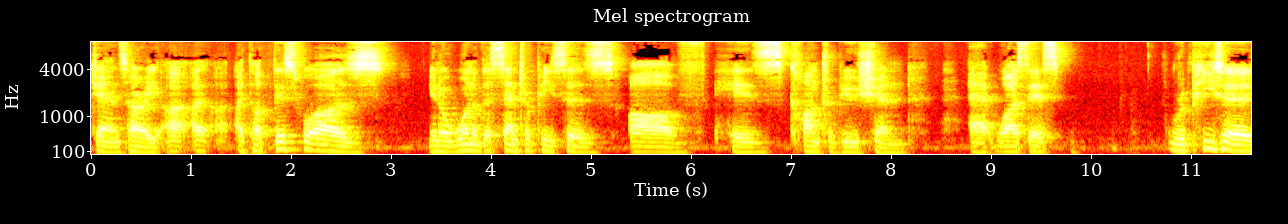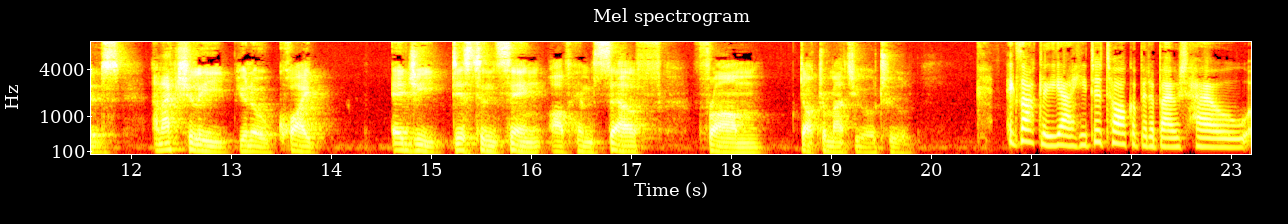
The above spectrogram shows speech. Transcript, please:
Jen sorry I, I I thought this was you know, one of the centerpieces of his contribution uh, was this repeated and actually, you know, quite edgy distancing of himself from Dr. Matthew O'Toole. Exactly, yeah. He did talk a bit about how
